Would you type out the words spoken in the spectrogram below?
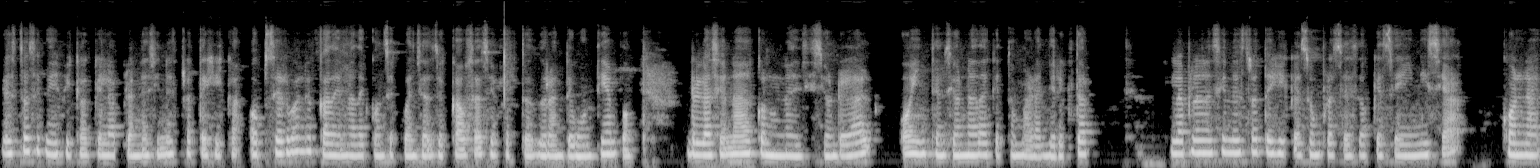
Esto significa que la planeación estratégica observa la cadena de consecuencias de causas y efectos durante un tiempo relacionada con una decisión real o intencionada que tomará el director. La planeación estratégica es un proceso que se inicia con el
